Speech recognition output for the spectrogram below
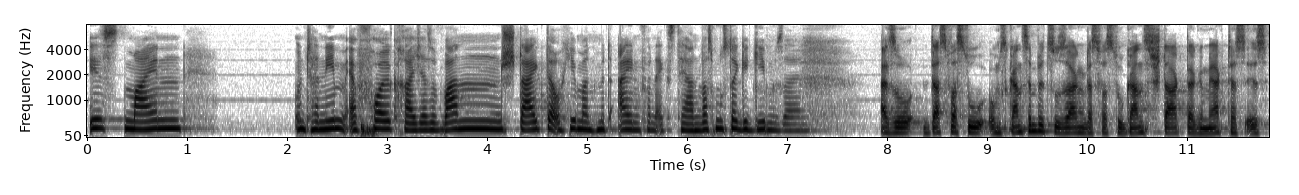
ist mein Unternehmen erfolgreich? Also wann steigt da auch jemand mit ein von extern? Was muss da gegeben sein? Also das, was du, um es ganz simpel zu sagen, das, was du ganz stark da gemerkt hast, ist,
